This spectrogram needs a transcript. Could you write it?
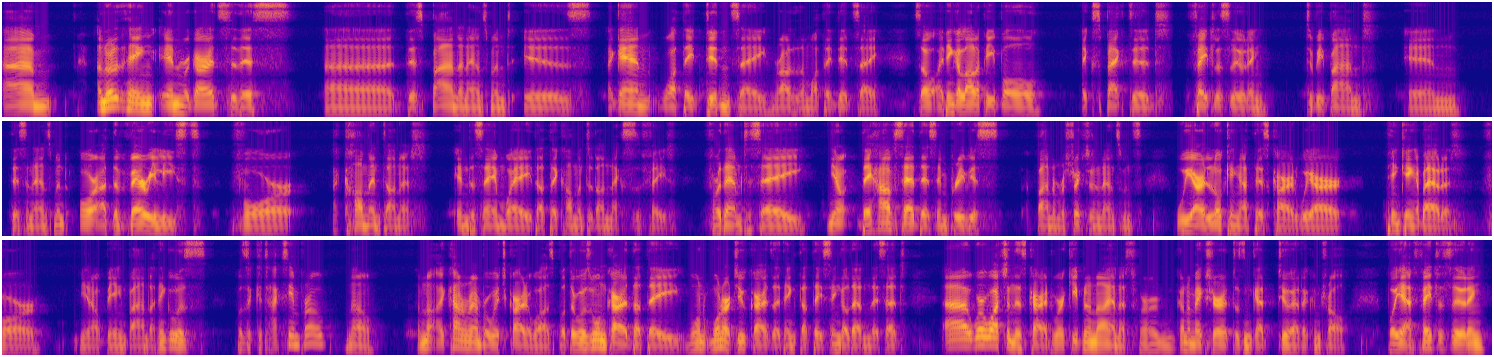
Um, another thing in regards to this uh, this ban announcement is again what they didn't say rather than what they did say. So I think a lot of people expected Faithless Looting to be banned in this announcement, or at the very least for a comment on it in the same way that they commented on Nexus of Fate. For them to say, you know, they have said this in previous ban and restricted announcements. We are looking at this card. We are thinking about it for you know being banned. I think it was was it Gitaxian Probe? No, I'm not. I can't remember which card it was, but there was one card that they one one or two cards I think that they singled out and they said, uh, "We're watching this card. We're keeping an eye on it. We're going to make sure it doesn't get too out of control." But yeah, Faithless Looting.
